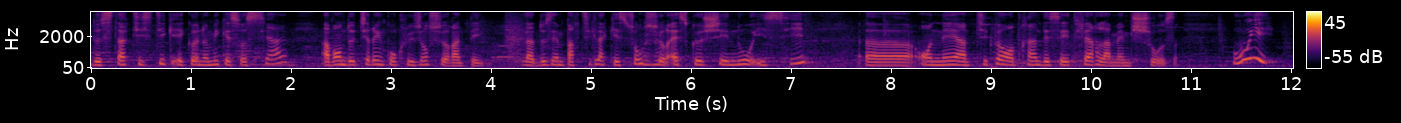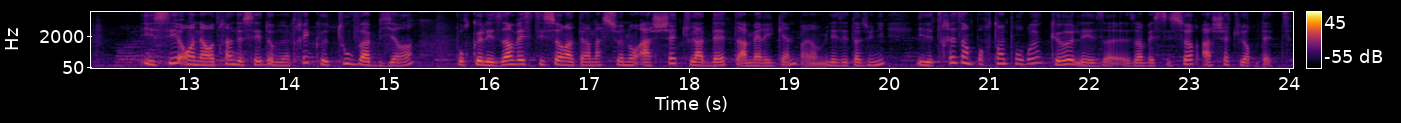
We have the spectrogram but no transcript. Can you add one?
de statistiques économiques et sociales avant de tirer une conclusion sur un pays. La deuxième partie de la question mm-hmm. sur est-ce que chez nous, ici, euh, on est un petit peu en train d'essayer de faire la même chose. Oui, ici, on est en train d'essayer de montrer que tout va bien pour que les investisseurs internationaux achètent la dette américaine, par exemple les États-Unis. Il est très important pour eux que les investisseurs achètent leur dette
